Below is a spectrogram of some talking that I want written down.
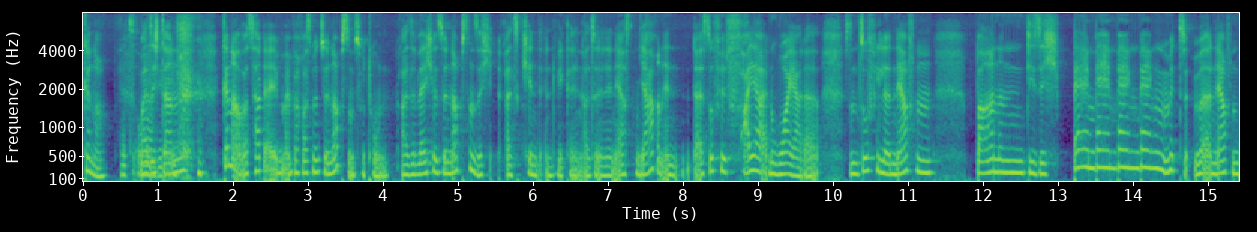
Genau. Weil sich dann, genau, was hat er eben einfach was mit Synapsen zu tun? Also welche Synapsen sich als Kind entwickeln. Also in den ersten Jahren, in, da ist so viel Fire and Wire, da sind so viele Nervenbahnen, die sich bang, bang, bang, bang mit über Nerven,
